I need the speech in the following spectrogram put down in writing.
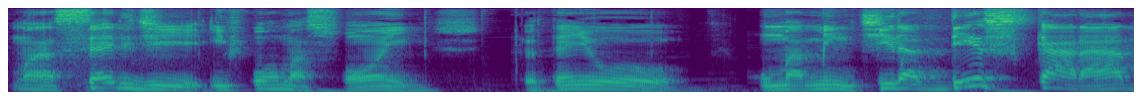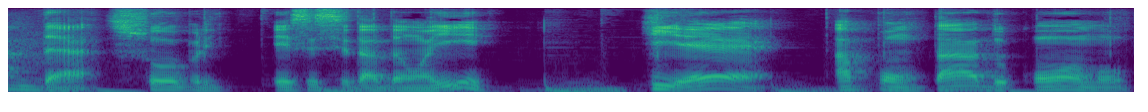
uma série de informações, eu tenho uma mentira descarada sobre esse cidadão aí, que é apontado como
